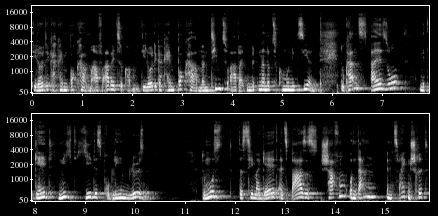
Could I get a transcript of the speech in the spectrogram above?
die Leute gar keinen Bock haben, auf Arbeit zu kommen, die Leute gar keinen Bock haben, im Team zu arbeiten, miteinander zu kommunizieren. Du kannst also mit Geld nicht jedes Problem lösen. Du musst das Thema Geld als Basis schaffen und dann im zweiten Schritt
